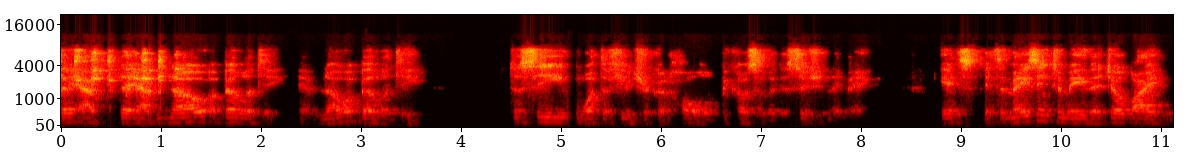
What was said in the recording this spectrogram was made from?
They have they have no ability, have no ability to see what the future could hold because of the decision they make it's it's amazing to me that Joe Biden,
